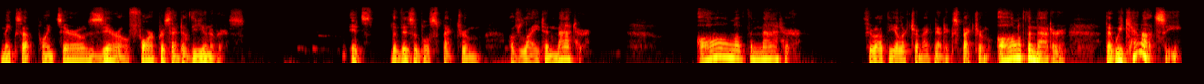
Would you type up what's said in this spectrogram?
makes up 0.004% of the universe. It's the visible spectrum of light and matter. All of the matter throughout the electromagnetic spectrum, all of the matter that we cannot see,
